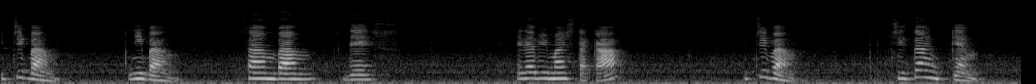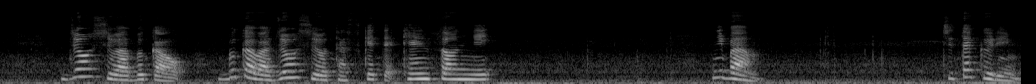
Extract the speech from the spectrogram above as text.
1番2番3番です。選びましたか？1番地山権上司は部下を部下は上司を助けて謙遜に。2番自宅林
